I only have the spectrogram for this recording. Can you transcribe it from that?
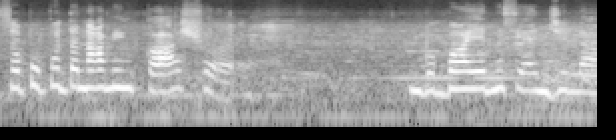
So, pupunta na kaming cashier. Babayad na si Angela.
